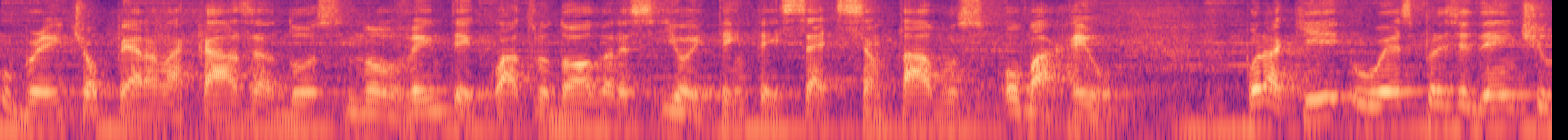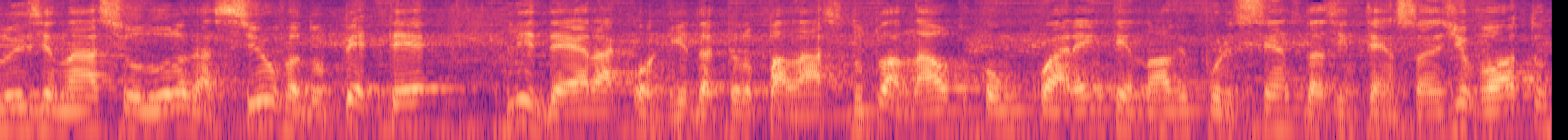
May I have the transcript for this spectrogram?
o Brent opera na casa dos 94 dólares e 87 centavos o barril. Por aqui, o ex-presidente Luiz Inácio Lula da Silva, do PT, lidera a corrida pelo Palácio do Planalto com 49% das intenções de voto,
